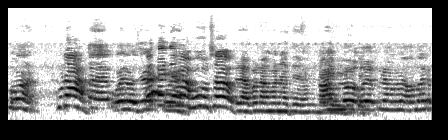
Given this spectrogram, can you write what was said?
કોણ આ ઓલો છે પેલા ભલા મને તે અમને આમ આવી લો રીતે. ઓય પેલા મને અમારે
